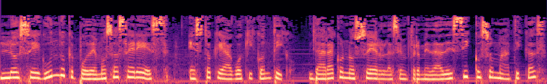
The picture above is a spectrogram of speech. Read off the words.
Lo segundo que podemos hacer es esto que hago aquí contigo dar a conocer las enfermedades psicosomáticas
